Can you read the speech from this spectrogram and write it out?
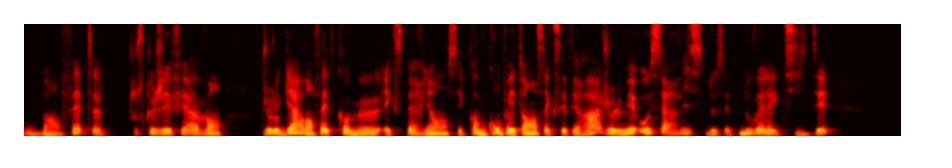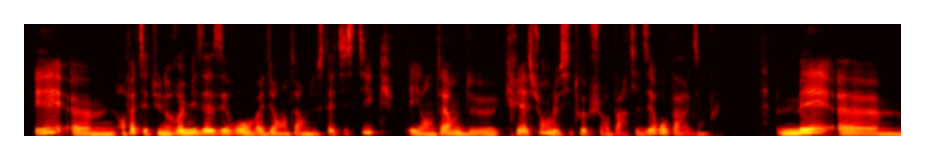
ben en fait, tout ce que j'ai fait avant, je le garde en fait comme euh, expérience et comme compétence, etc. Je le mets au service de cette nouvelle activité. Et euh, en fait, c'est une remise à zéro, on va dire, en termes de statistiques et en termes de création. Le site web, je suis repartie de zéro, par exemple. Mais euh,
